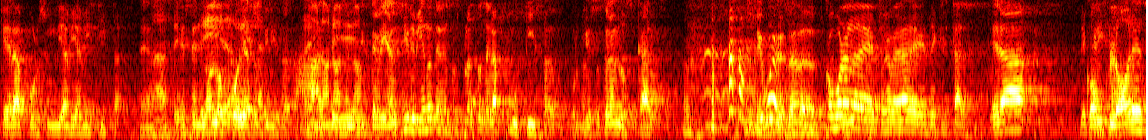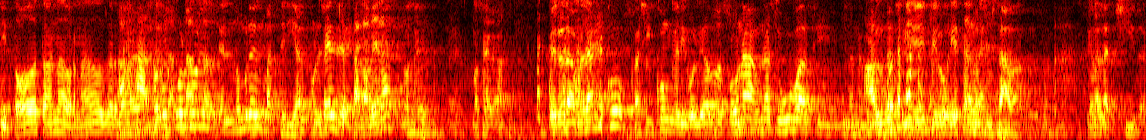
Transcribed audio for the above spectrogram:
que era por si un día había visitas. Ah, sí. Ese Sí, no lo podías regla. utilizar. Ah, no, no, no. Si te veían sirviendo en esos platos era putiza, güey. Porque esos eran los caros. Sí, güey. o sea, ¿Cómo era la de tu jefa? Era de, de cristal. era De Con crisa. flores y todo, estaban adornados, ¿verdad? Ajá, no recuerdo tazas, el, nombre del material, por eso talavera, no sé, no sé, ¿verdad? Pero era blanco, así con garigoleado azul, una, unas uvas y una... algo así. pero esa no se usaba, era la chida.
